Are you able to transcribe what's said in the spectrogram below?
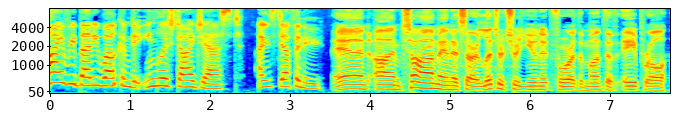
Hi, everybody. Welcome to English Digest. I'm Stephanie. And I'm Tom, and it's our literature unit for the month of April.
